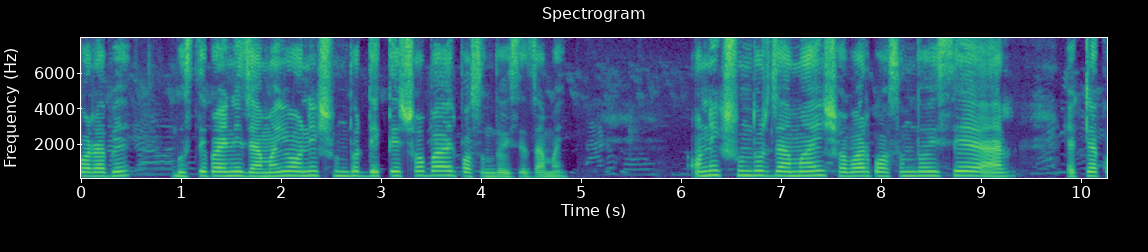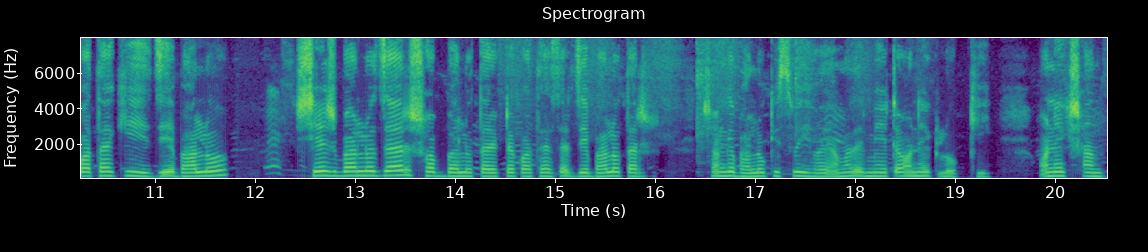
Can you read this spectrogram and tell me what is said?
করাবে, বুঝতে পারিনি, জামাইও অনেক সুন্দর দেখতে, সবার পছন্দ হয়েছে জামাই। অনেক সুন্দর জামাই, সবার পছন্দ হয়েছে। আর একটা কথা কি, যে ভালো, শেষ ভালো যার, সব ভালো তার একটা কথা আছে। আর যে ভালো তার সঙ্গে ভালো কিছুই হয়। আমাদের মেয়েটা অনেক লক্ষ্মী, অনেক শান্ত।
